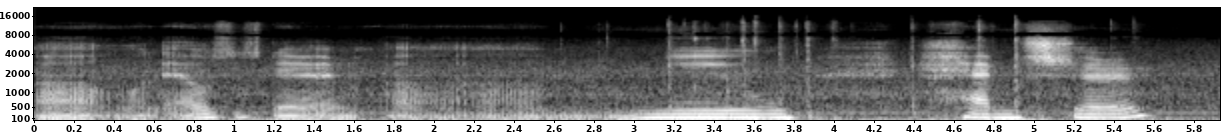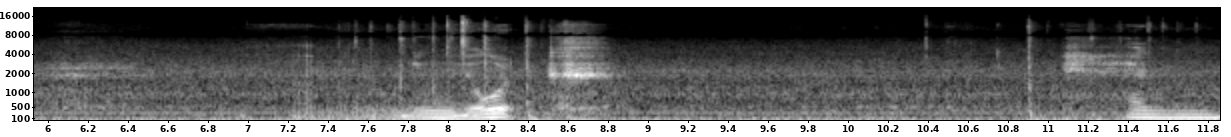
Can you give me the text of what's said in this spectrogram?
uh, what else is there? Um, New Hampshire, um, New York, Pen,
